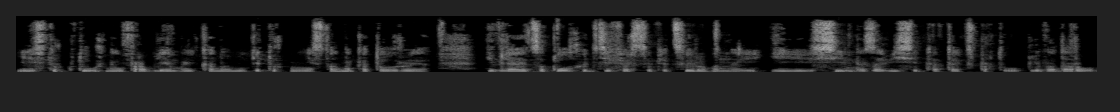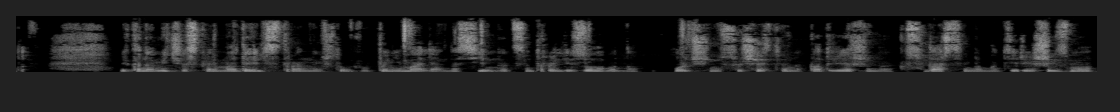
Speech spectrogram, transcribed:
и структурные проблемы экономики Туркменистана, которая является плохо диверсифицированной и сильно зависит от экспорта углеводородов. Экономическая модель страны, чтобы вы понимали, она сильно централизована, очень существенно подвержена государственному дирижизму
